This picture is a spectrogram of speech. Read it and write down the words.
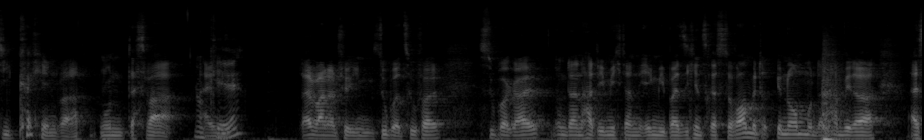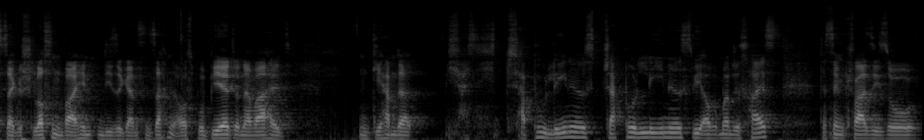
die Köchin war. Und das war Okay. ein, das war natürlich ein super Zufall. Super geil. Und dann hat die mich dann irgendwie bei sich ins Restaurant mitgenommen und dann haben wir da, als da geschlossen war, hinten diese ganzen Sachen ausprobiert. Und da war halt, und die haben da, ich weiß nicht, Chapulines, Chapulines, wie auch immer das heißt. Das sind quasi so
